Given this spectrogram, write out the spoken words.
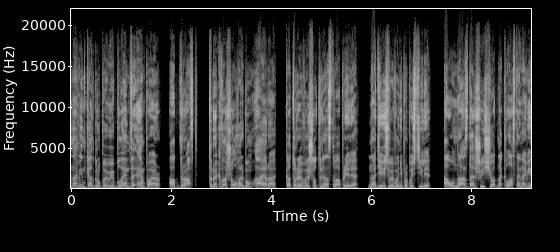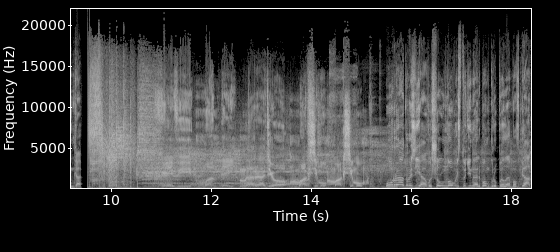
Новинка от группы We Blame the Empire Updraft. Трек вошел в альбом Aero, который вышел 13 апреля. Надеюсь, вы его не пропустили. А у нас дальше еще одна классная новинка. Heavy Monday. На радио Максимум. Максимум. Ура, друзья! Вышел новый студийный альбом группы Lamb of God.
